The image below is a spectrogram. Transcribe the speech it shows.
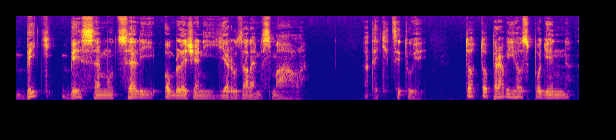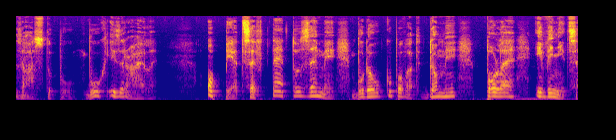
Byť by se mu celý obležený Jeruzalém smál. A teď cituji. Toto praví hospodin zástupů, Bůh Izraele. Opět se v této zemi budou kupovat domy, pole i vinice.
